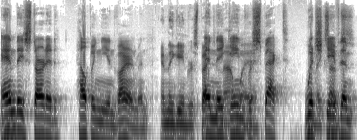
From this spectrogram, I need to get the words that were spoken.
and mm-hmm. they started helping the environment And they gained respect. and they gained way. respect, which gave sense. them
